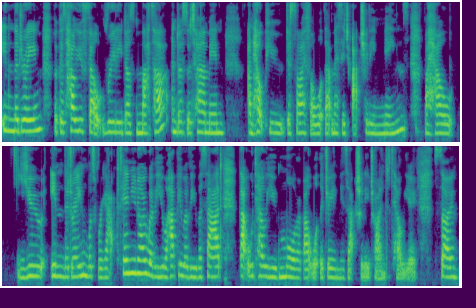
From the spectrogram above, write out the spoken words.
in the dream because how you felt really does matter and does determine and help you decipher what that message actually means by how you in the dream was reacting, you know, whether you were happy, whether you were sad, that will tell you more about what the dream is actually trying to tell you. So,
